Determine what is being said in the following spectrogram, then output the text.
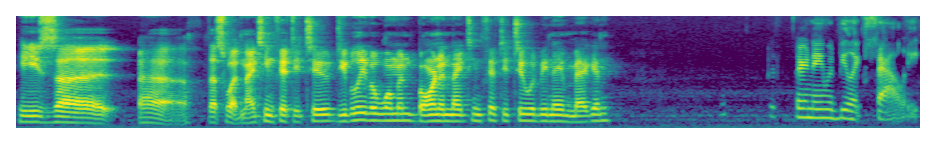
He's uh uh that's what 1952. Do you believe a woman born in 1952 would be named Megan? their name would be like Sally.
